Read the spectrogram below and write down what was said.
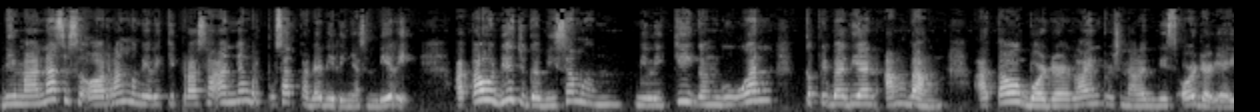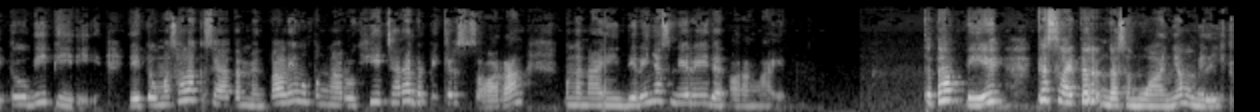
di mana seseorang memiliki perasaan yang berpusat pada dirinya sendiri atau dia juga bisa memiliki gangguan kepribadian ambang atau borderline personality disorder yaitu BPD yaitu masalah kesehatan mental yang mempengaruhi cara berpikir seseorang mengenai dirinya sendiri dan orang lain. Tetapi, gaslighter nggak semuanya memiliki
